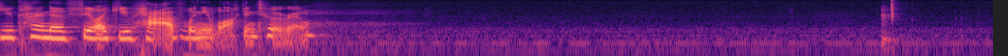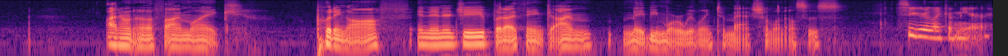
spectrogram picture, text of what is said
you kind of feel like you have when you walk into a room I don't know if I'm like putting off an energy, but I think I'm maybe more willing to match someone else's. so you're like a mirror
